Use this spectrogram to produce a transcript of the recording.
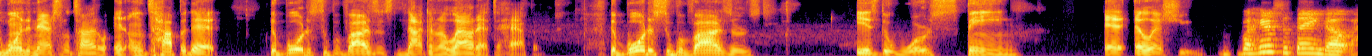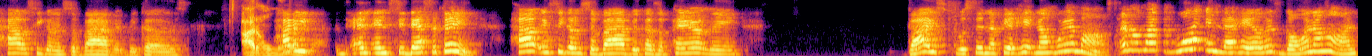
won the national title, and on top of that, the board of supervisors not going to allow that to happen. The board of supervisors is the worst thing at LSU. But here's the thing, though: how is he going to survive it? Because I don't know. How you, and and see, that's the thing. How is he going to survive? Because apparently, guys was sitting up here hitting on grandmas, and I'm like, what in the hell is going on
